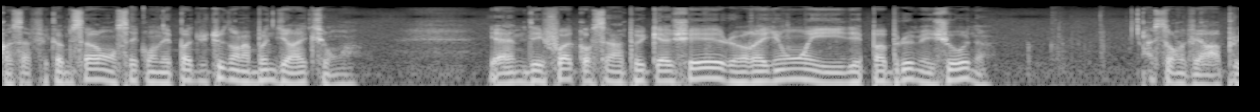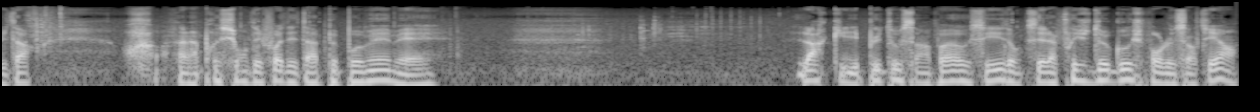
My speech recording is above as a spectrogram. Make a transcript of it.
quand ça fait comme ça on sait qu'on n'est pas du tout dans la bonne direction hein. il y a même des fois quand c'est un peu caché le rayon il est pas bleu mais jaune. Ça on le verra plus tard. On a l'impression des fois d'être un peu paumé mais l'arc il est plutôt sympa aussi donc c'est la friche de gauche pour le sortir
